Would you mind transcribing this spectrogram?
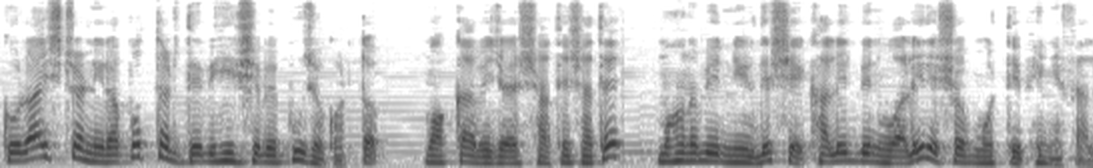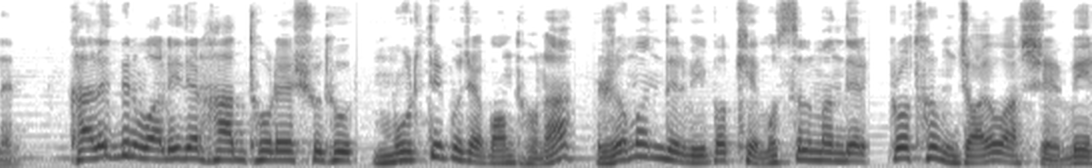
কোরাইশরা নিরাপত্তার দেবী হিসেবে পুজো করত। মক্কা বিজয়ের সাথে সাথে মহানবীর নির্দেশে খালিদ বিন ওয়ালিদ এসব মূর্তি ভেঙে ফেলেন। খালিদ বিন ওয়ালিদের হাত ধরে শুধু মূর্তি পূজা বন্ধ না, রোমানদের বিপক্ষে মুসলমানদের প্রথম জয়ও আসে বীর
